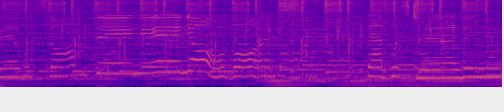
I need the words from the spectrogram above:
There was something in your voice that was telling me.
